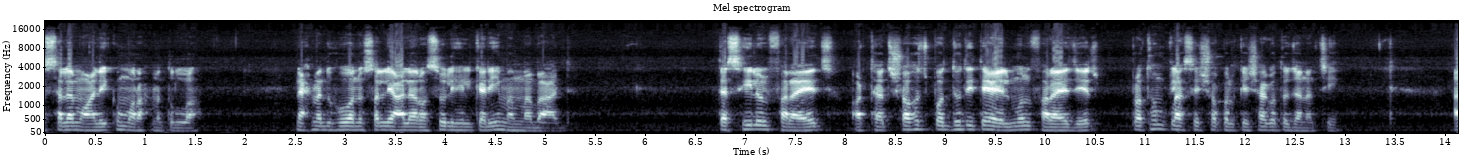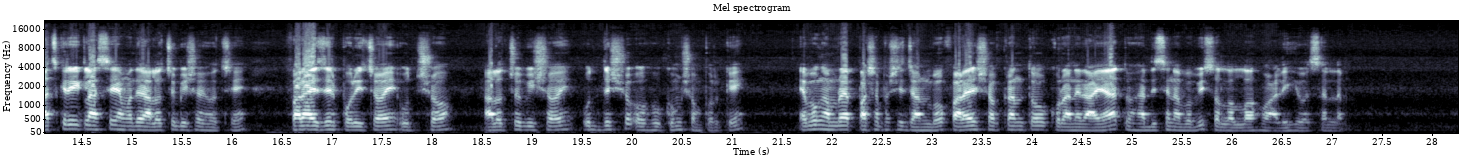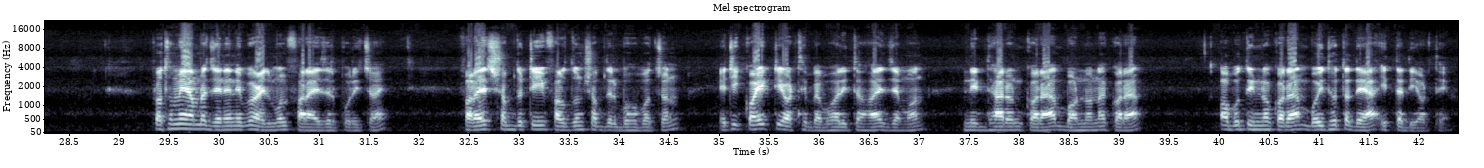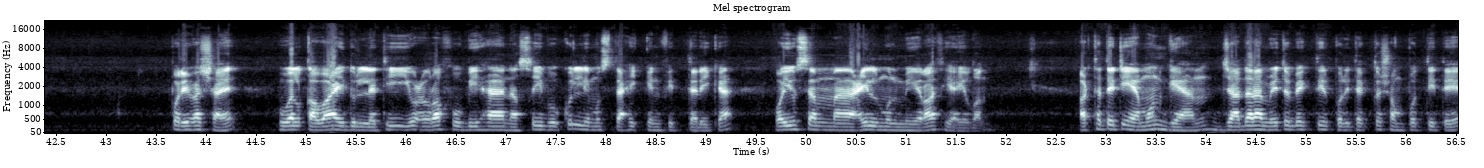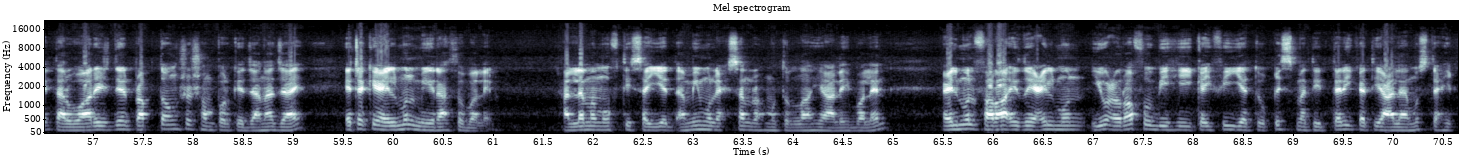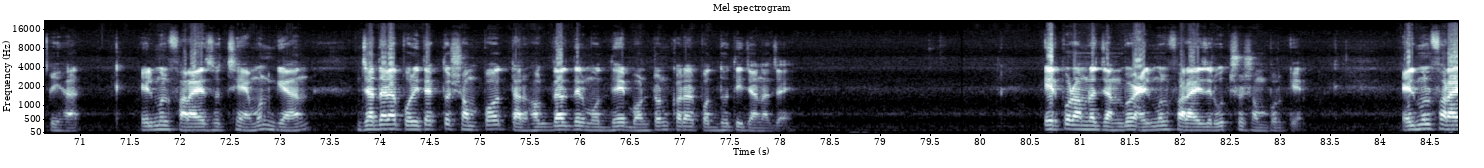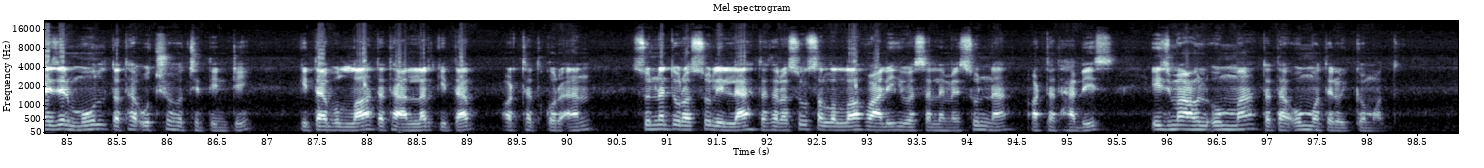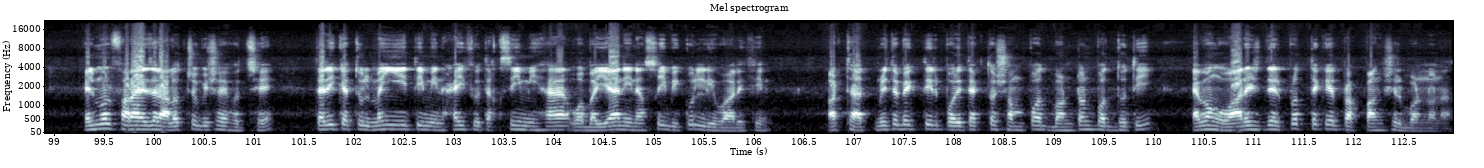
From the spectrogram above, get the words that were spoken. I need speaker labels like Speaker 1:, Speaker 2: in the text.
Speaker 1: আসসালামু আলাইকুম রহমতুল্লাহ। নাহমেদহু অনুসল্লি আলা রসুলহিল করিম আম্মাবাদ তাসহিলুল ফারায়েজ, অর্থাৎ সহজ পদ্ধতিতে এলমুল ফারায়েজের প্রথম ক্লাসে সকলকে স্বাগত জানাচ্ছি। আজকের এই ক্লাসে আমাদের আলোচ্য বিষয় হচ্ছে ফারায়েজের পরিচয়, উৎস, আলোচ্য বিষয়, উদ্দেশ্য ও হুকুম সম্পর্কে, এবং আমরা পাশাপাশি জানব ফারায়েজ সংক্রান্ত কোরআনের আয়াত ও হাদিসে নববী সাল্লাহ আলহি ওয়াসাল্লাম। প্রথমে আমরা জেনে নেব ইলমুল ফারাইজের পরিচয়। ফারাইজ শব্দটি ফারদুন শব্দের বহুবচন। এটি কয়েকটি অর্থে ব্যবহৃত হয়, যেমন নির্ধারণ করা, বর্ণনা করা, অবতীর্ণ করা, বৈধতা দেয়া ইত্যাদি অর্থে। পরিভাষায়, হুয়াল কাওয়াইদুল্লাতি ইউরফু বিহা নাসিবু কুল্লি মুস্তাহিকিন ফিত তারিকা ওয়ুসাম্মা ইলমুল মিরাথি আইদান। অর্থাৎ এটি এমন জ্ঞান যা দ্বারা মৃত ব্যক্তির পরিত্যক্ত সম্পত্তিতে তার ওয়ারিসদের প্রাপ্ত অংশ সম্পর্কে জানা যায় এটাকে ইলমুল মিরাথও বলে আল্লামা মুফতি সৈয়দ আমিমুল এহসান রহমতুল্লাহ আলী বলেন, ইলমুল ফারাইদ ইলমুন ইউরফু বিহি কৈফিয়াতু কিসমাতি তরিকাতি আলা মুস্তাহিকিহা। ইলমুল ফারায়েজ হচ্ছে এমন জ্ঞান যা দ্বারা পরিত্যক্ত সম্পদ তার হকদারদের মধ্যে বন্টন করার পদ্ধতি জানা যায়। এরপর আমরা জানব এলমুল ফারাইজের উৎস সম্পর্কে। এলমুল ফারাইজের মূল তথা উৎস হচ্ছে তিনটি, কিতাবুল্লাহ তথা আল্লাহর কিতাব অর্থাৎ কোরআন, সুন্নাতু রসুলিল্লাহ তথা রসুল সাল্লাহ আলহি ওয়াসাল্লামের সুন্না, অর্থাৎ হাদিস, ইজমাউল উম্মা তথা উম্মতের ঐক্যমত। এলমুল ফারাইজের আলোচ্য বিষয় হচ্ছে, তারিকাতুল মাইয়িতি মিন হাইফু তাকসিমিহা ওয়া বায়ানি নাসিবি কুল্লি ওয়ারিফিন অর্থাৎ মৃত ব্যক্তির পরিত্যক্ত সম্পদ বন্টন পদ্ধতি এবং ওয়ারিসদের প্রত্যেকের প্রাপ্যাংশের বর্ণনা।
